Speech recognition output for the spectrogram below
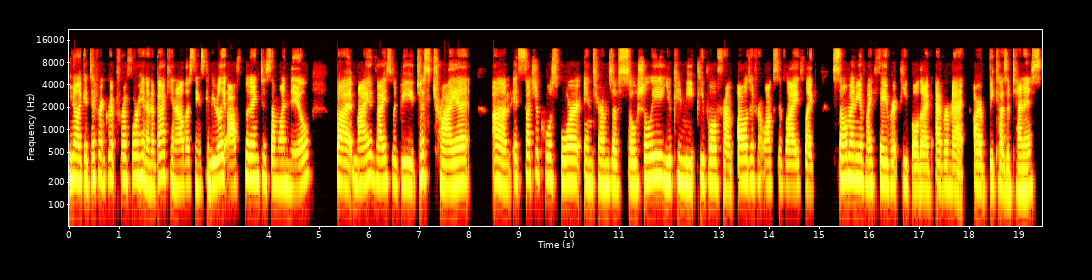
you know, like a different grip for a forehand and a backhand and all those things can be really off putting to someone new. But my advice would be just try it. Um, it's such a cool sport in terms of socially. You can meet people from all different walks of life. Like so many of my favorite people that I've ever met are because of tennis,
